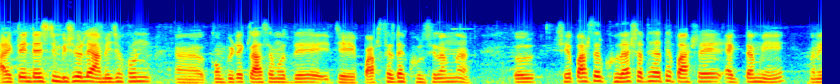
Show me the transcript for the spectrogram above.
আরেকটা ইন্টারেস্টিং বিষয় হলে আমি যখন কম্পিউটার ক্লাসের মধ্যে যে পার্সেলটা খুলছিলাম না তো সে পার্সেল খোলার সাথে সাথে পাশে একটা মেয়ে মানে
